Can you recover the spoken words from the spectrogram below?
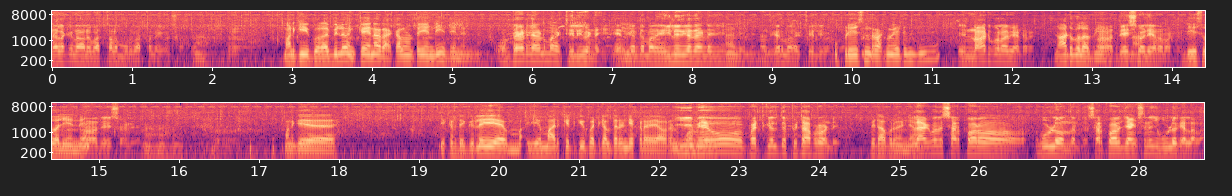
నెలకి నాలుగు బత్తాలు మూడు బత్తాలు వేయవలసి ఉంటుంది. మనకి ఈ గులాబీలో ఇంకా ఏమైనా రకాలు ఉంటాయండి? ఇదేనండి. ఉంటాయి కానీ మనకు తెలియండి ఎందుకంటే మనం వేయలేదు కదండి అందుకని మనకు తెలియదు ఇప్పుడు వేసిన రకం ఏంటిది నాటు గులాబీ అంటారండి. నాటు గులాబీ దేశవాళీ అనమాట దేశవాళీ అండి. దేశవాళీ. మనకి ఇక్కడ దగ్గరలో ఏ ఏ మార్కెట్కి పట్టుకెళ్తారండి? ఇక్కడ ఎవరైనా మేము పట్టుకెళ్తే పిఠాపురం అండి. పిఠాపురం అండి. లేకపోతే సర్పారం ఊళ్ళో ఉందండి. సర్పారం జంక్షన్ నుంచి ఊళ్ళోకి వెళ్ళాలా.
